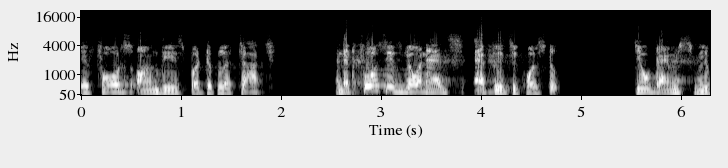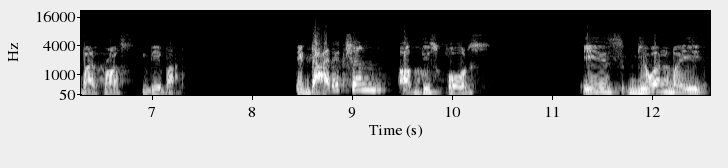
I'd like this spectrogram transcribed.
a force on this particular charge. And that force is given as F is equals to Q times V bar cross B bar. The direction of this force is given by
